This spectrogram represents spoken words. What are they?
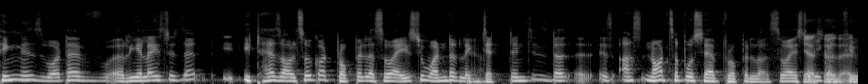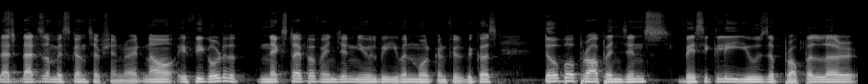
thing is, what I've uh, realized is that it, it has also got propeller. So I used to wonder, like Yeah. jet engines does, is us not supposed to have propeller. So I used to Yeah, be so confused. that that's a misconception, right? Now, if we go to the next type of engine, you will be even more confused because turboprop engines basically use the propeller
